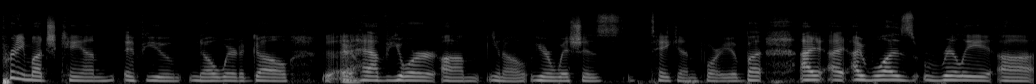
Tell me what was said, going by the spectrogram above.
pretty much can, if you know where to go, uh, Yeah. have your, um, you know, your wishes taken for you. But I, I, I was really, uh,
